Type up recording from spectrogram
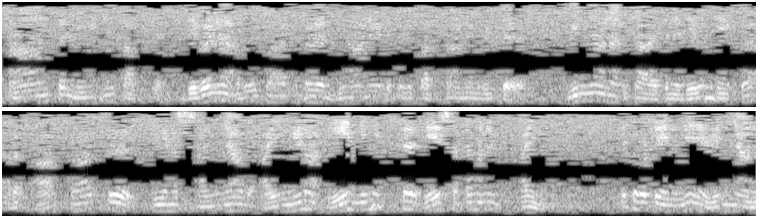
සාන්ත නිවිද සත්‍ය. දෙවන අරෝපාසක ධ්‍යානයේ පිළිපස්සාන විට විඥානං ඡායතන දෙවන එක අර ආකාශ කියන සංඥාව අයින් වෙනවා ඒ නිමිත්ත ඒ සතහන අයින්. එතකොට එන්නේ විඥානං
